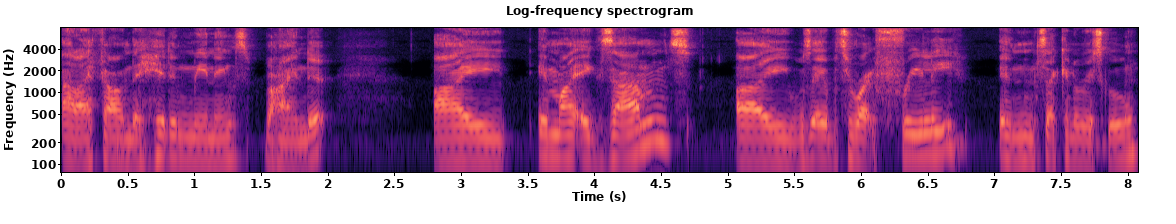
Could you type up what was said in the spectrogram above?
and I found the hidden meanings behind it. I, in my exams, I was able to write freely in secondary school.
